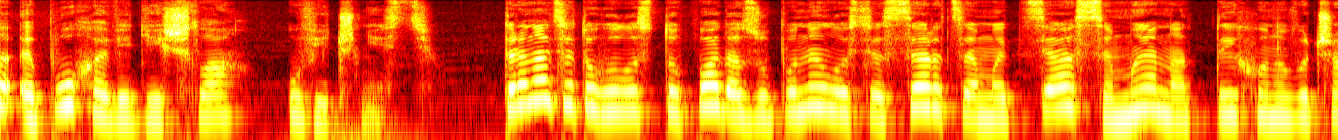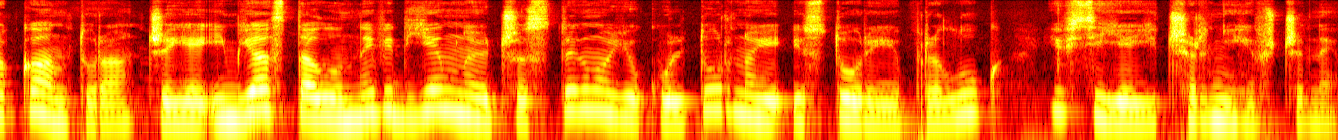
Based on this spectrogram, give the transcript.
Минула епоха відійшла у вічність. 13 листопада зупинилося серце митця Семена Тихоновича Кантура, чиє ім'я стало невід'ємною частиною культурної історії Прилук і всієї Чернігівщини.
